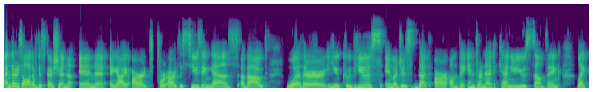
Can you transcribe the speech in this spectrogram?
And there is a lot of discussion in AI art for artists using GANs about whether you could use images that are on the internet. Can you use something like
